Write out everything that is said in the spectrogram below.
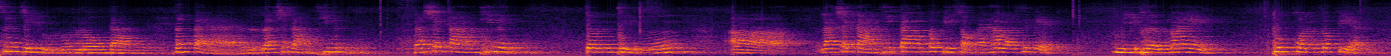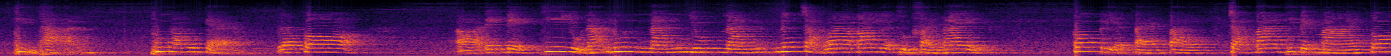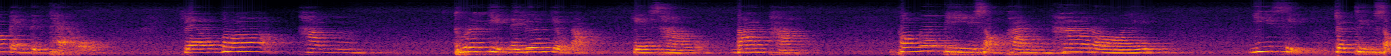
ซึ่งจะอยู่รวมๆกัน ตั้งแต่รัชกาลที่หนึ่งรัชกาลที่หนึ่งจนถึงรัชกาลที่ 9 เมื่อปี 2511 มีเพลิงไหม้ทุกคนก็เปลี่ยนถิ่นฐาน ผู้เฒ่าผู้แก่ แล้วก็เอ่อเด็กๆที่อยู่ณรุ่นนั้นยุคนั้น เนื่องจากว่าบ้านเรือนถูกไฟไหม้ก็เปลี่ยนแปลงไป จากบ้านที่เป็นไม้ก็เป็นตึกแถว แล้วก็ทำธุรกิจในเรื่องเกี่ยวกับเกสเฮาส์บ้านพัก เพราะเมื่อปี 2520 จนถึง 2524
